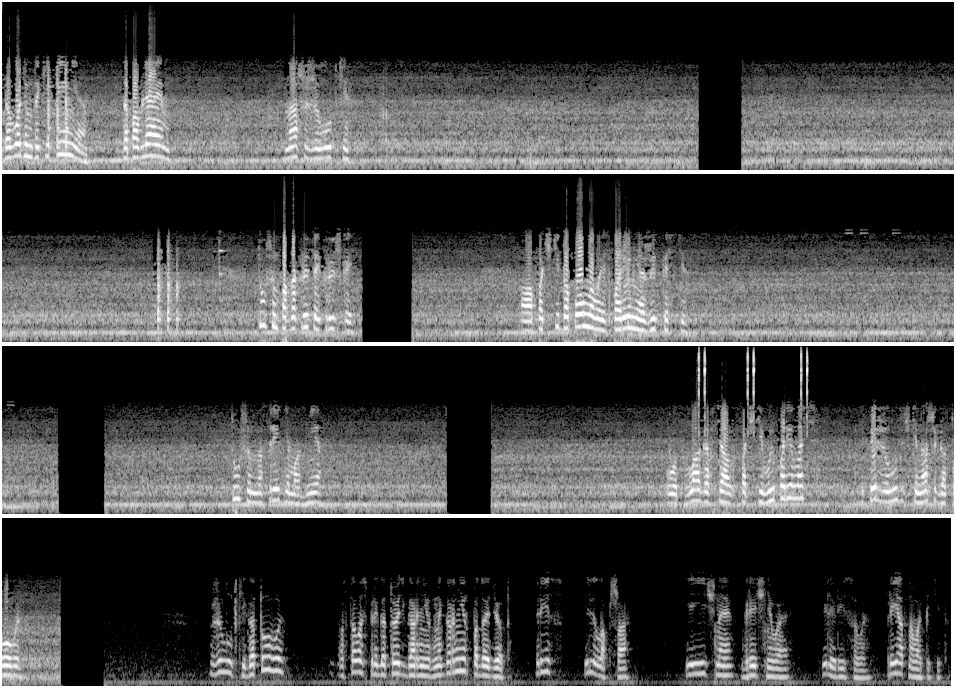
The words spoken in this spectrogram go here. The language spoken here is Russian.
Доводим до кипения. Добавляем наши желудки. Тушим под закрытой крышкой. А, почти до полного испарения жидкости. Тушим на среднем огне. Вот, влага вся почти выпарилась. Теперь желудочки наши готовы. Желудки готовы. Осталось приготовить гарнир. На гарнир подойдет рис или лапша, яичная, гречневая или рисовая. Приятного аппетита!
